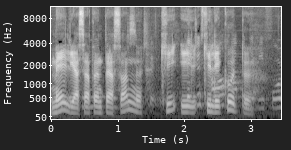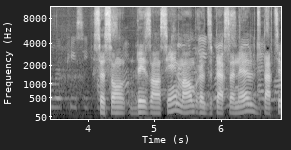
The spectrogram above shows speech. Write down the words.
Mais il y a certaines personnes qui, l'écoutent. Ce sont des anciens membres du personnel du Parti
